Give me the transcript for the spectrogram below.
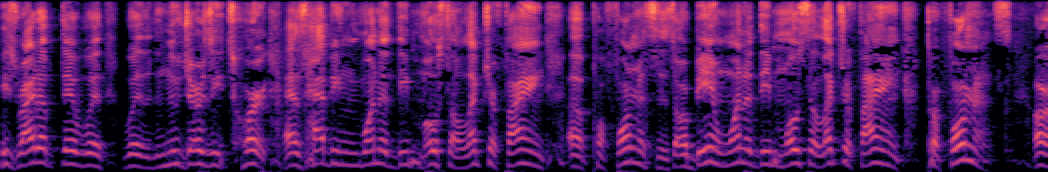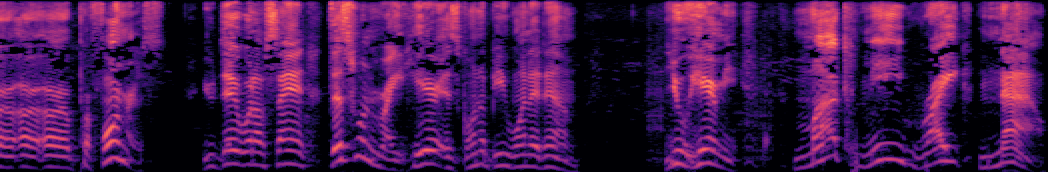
He's right up there with with New Jersey Twerk as having one of the most electrifying uh, performances, or being one of the most electrifying performance or, or or performers. You dig what I'm saying? This one right here is gonna be one of them. You hear me? Mock me right now.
